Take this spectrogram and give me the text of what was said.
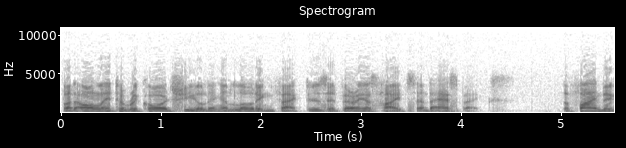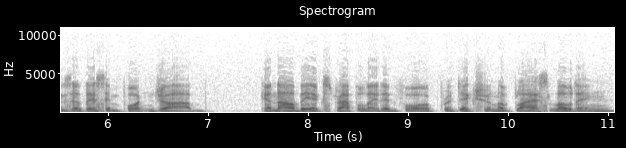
but only to record shielding and loading factors at various heights and aspects. The findings of this important job can now be extrapolated for prediction of blast loading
